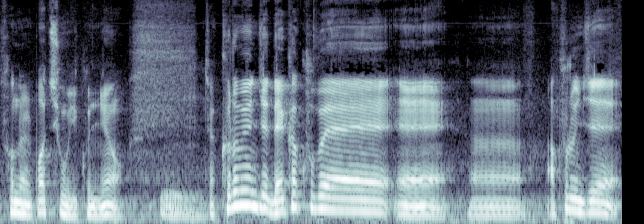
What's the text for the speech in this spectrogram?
손을 뻗치고 있군요. 음. 자, 그러면 이제 네카쿠베에 어, 앞으로 이제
